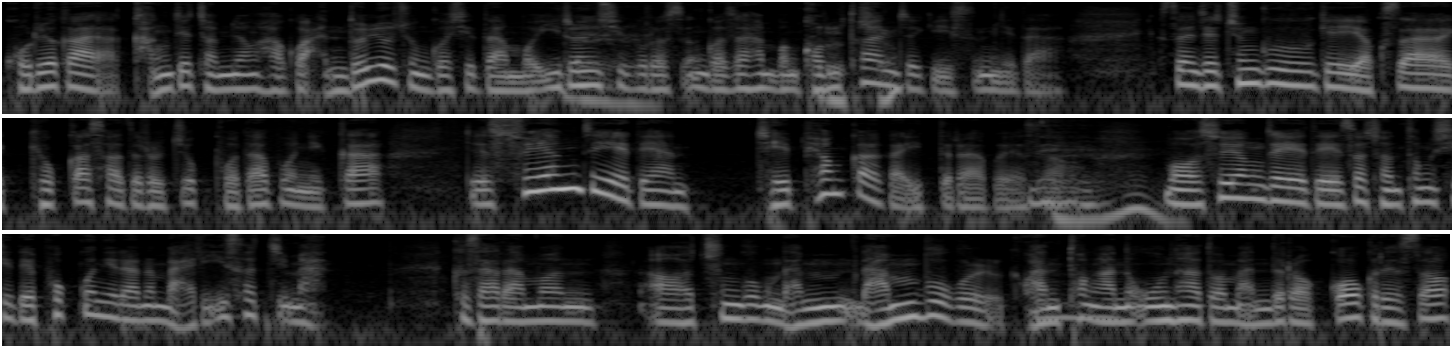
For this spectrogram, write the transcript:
고려가 강제 점령하고 안 돌려준 것이다. 뭐 이런 네. 식으로 쓴 것을 한번 검토한 그렇죠. 적이 있습니다. 그래서 이제 중국의 역사 교과서들을 쭉 보다 보니까 이제 수양제에 대한 재평가가 있더라고요. 그래서 네. 뭐 수영자에 대해서 전통시대 폭군이라는 말이 있었지만 그 사람은 어, 중국 남, 남북을 관통하는 운하도 만들었고 그래서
